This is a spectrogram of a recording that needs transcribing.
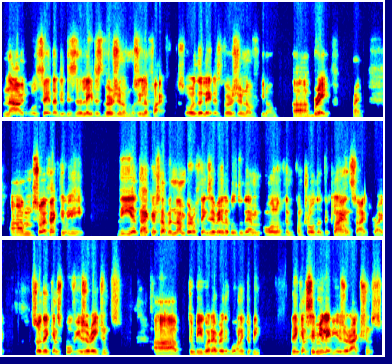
now it will say that it is the latest version of Mozilla Firefox or the latest version of you know uh, Brave, right? Um, so effectively, the attackers have a number of things available to them, all of them controlled at the client side, right? So they can spoof user agents uh, to be whatever they want it to be. They can simulate user actions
